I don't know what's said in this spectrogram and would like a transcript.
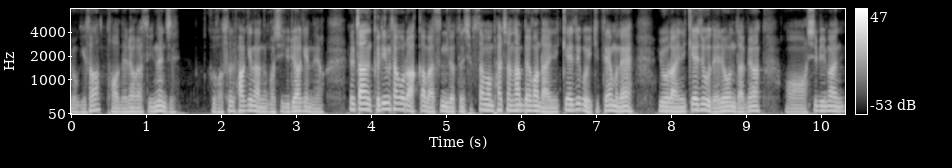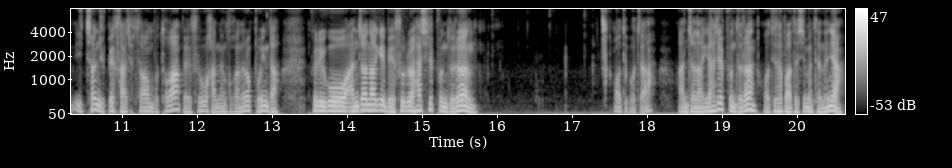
여기서 더 내려갈 수 있는지 그것을 확인하는 것이 유리하겠네요. 일단 그림상으로 아까 말씀드렸던 14만 8,300원 라인이 깨지고 있기 때문에 이 라인이 깨지고 내려온다면 어, 12만 2,644원부터가 매수 가는 구간으로 보인다. 그리고 안전하게 매수를 하실 분들은 어디 보자. 안전하게 하실 분들은 어디서 받으시면 되느냐?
